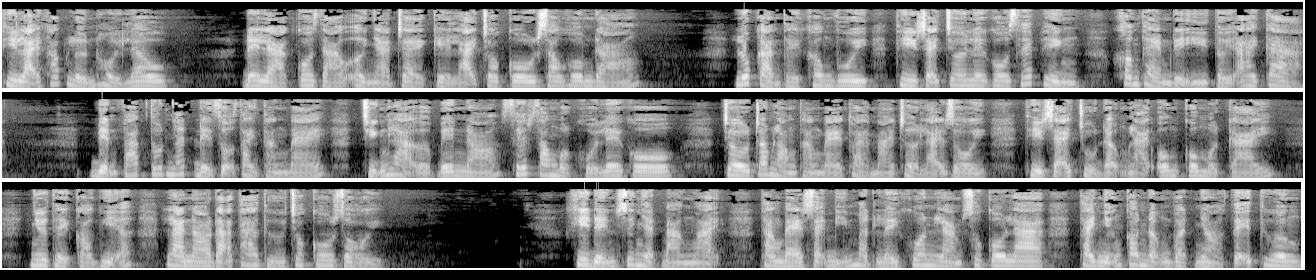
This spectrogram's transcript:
thì lại khóc lớn hồi lâu. Đây là cô giáo ở nhà trẻ kể lại cho cô sau hôm đó. Lúc cảm thấy không vui thì sẽ chơi Lego xếp hình, không thèm để ý tới ai cả. Biện pháp tốt nhất để dỗ dành thằng bé chính là ở bên nó xếp xong một khối Lego, chờ trong lòng thằng bé thoải mái trở lại rồi thì sẽ chủ động lại ôm cô một cái. Như thế có nghĩa là nó đã tha thứ cho cô rồi. Khi đến sinh nhật bà ngoại, thằng bé sẽ bí mật lấy khuôn làm sô-cô-la thành những con động vật nhỏ dễ thương.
